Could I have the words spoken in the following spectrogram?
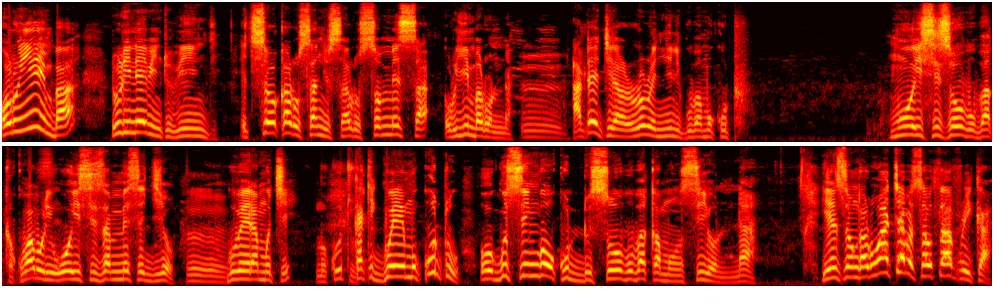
oluyimba lulina ebintu bingi. Ekisooka lusanyusa lusomesa oluyimba lwonna. Ate ekirala lwo lwennyini guba mukutu mwoyisiza obubaka kuba buli woyisiza message yo Mm. gubeera muki kati gwe mukutu ogusinga okuddusa obubaka mu nsi yonna. Yensonga lwaki aba south africa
